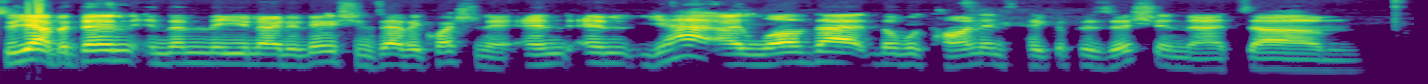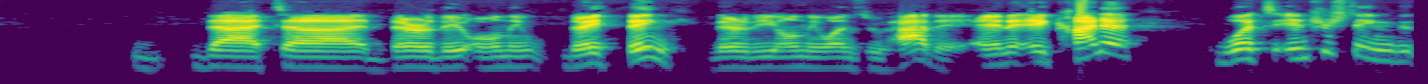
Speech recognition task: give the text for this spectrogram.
so yeah, but then and then the United Nations, yeah, they question it, and and yeah, I love that the Wakandans take a position that um that uh they're the only they think they're the only ones who have it, and it, kind of what's interesting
